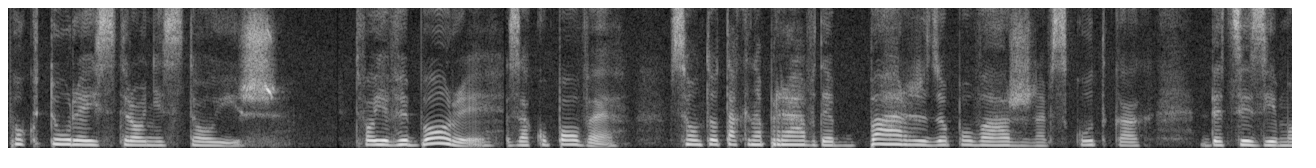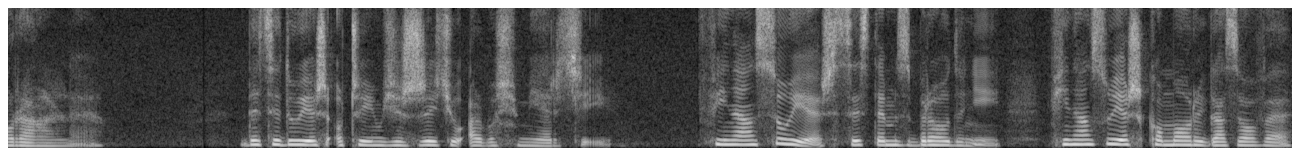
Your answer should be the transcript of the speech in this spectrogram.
po której stronie stoisz. Twoje wybory zakupowe są to tak naprawdę bardzo poważne w skutkach decyzje moralne decydujesz o czyimś życiu albo śmierci. Finansujesz system zbrodni, finansujesz komory gazowe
